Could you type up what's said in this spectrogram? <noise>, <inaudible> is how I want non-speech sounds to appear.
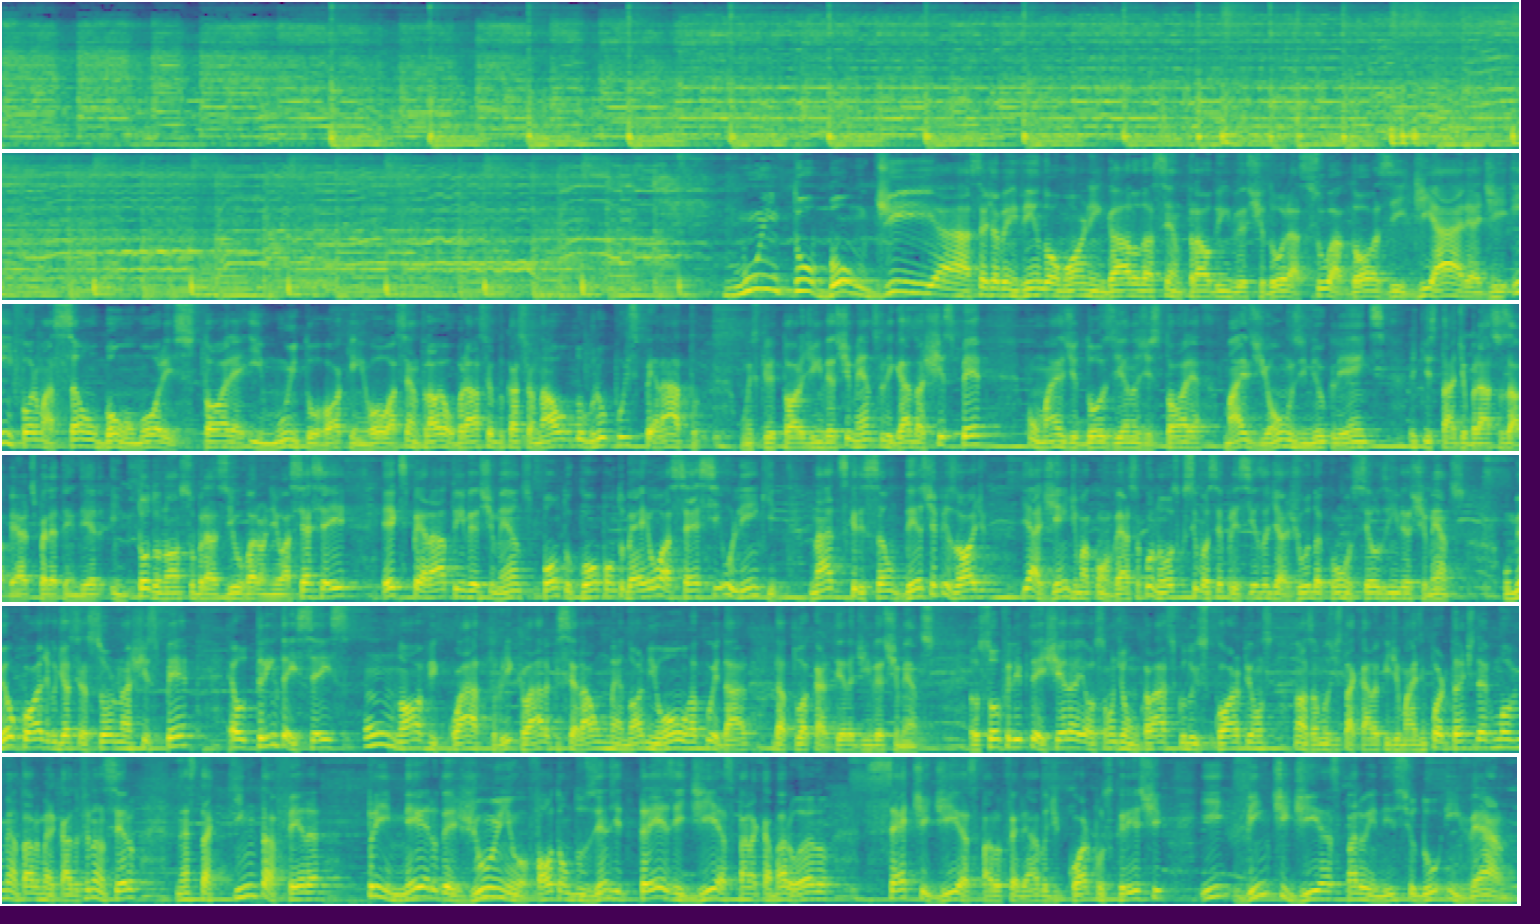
Bye. Muito bom dia! Seja bem-vindo ao Morning Galo da Central do Investidor, a sua dose diária de informação, bom humor, história e muito rock and roll. A Central é o braço educacional do Grupo Esperato, um escritório de investimentos ligado à XP com mais de 12 anos de história, mais de 11 mil clientes e que está de braços abertos para lhe atender em todo o nosso Brasil varonil. Acesse aí experatoinvestimentos.com.br ou acesse o link na descrição deste episódio e agende uma conversa conosco se você precisa de ajuda com os seus investimentos. O meu código de assessor na XP é o 36194 e claro que será uma enorme honra cuidar da tua carteira de investimentos. Eu sou o Felipe Teixeira e ao som de um clássico do Scorpions, nós vamos destacar o que de mais importante deve movimentar o mercado financeiro nesta quinta-feira, 1 de junho. Faltam 213 dias para acabar o ano, 7 dias para o feriado de Corpus Christi e 20 dias para o início do inverno.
